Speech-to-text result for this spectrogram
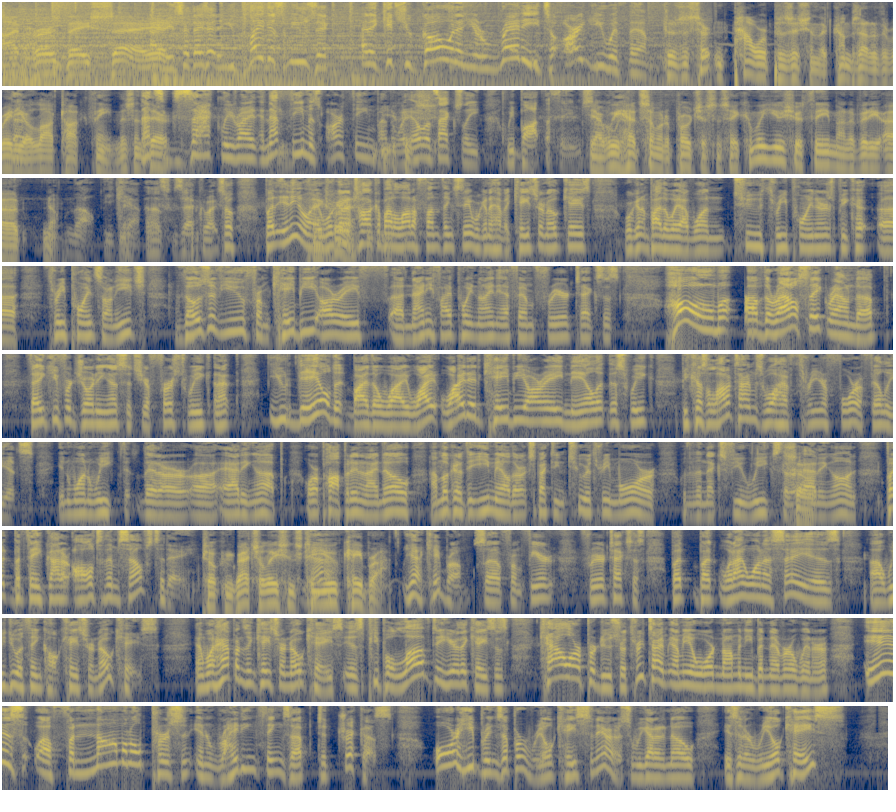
I've heard they And say he said they said and you play this music and it gets you going and you're ready to argue with them. there's a certain power position that comes out of the radio law talk theme, isn't That's there? That's exactly right. And that theme is our theme, by the way. Oh, it's actually we bought the theme. So yeah, we had someone approach us and say, "Can we use your theme on a video?" Uh, no. No, you can't. That's exactly right. So, but anyway, Thanks we're going to talk about a lot of fun things today. We're going to have a case or no case. We're going to, by the way, I won two three pointers because uh, three points on each. Those of you from KBRA uh, 95.9 FM, Freer, Texas, home of the Rattlesnake Roundup. Thank you for joining us. It's your first week, and I, you nailed it. By the way, why why did KBRA nail it this week? Because a lot of times we'll have three or four affiliates in one week that, that are uh, adding up or popping in. And I know I'm looking at the email; they're expecting two or three more within the next few weeks that So- are adding on. But but they've got it all to themselves today. So congratulations to Yeah. you, Cabra. Yeah, K-Bro. So from Freer, Freer, Texas. But but what I want to say is uh, we do a thing called case or no case. And what happens in case or no case is people love to hear the cases. Cal, our producer, three-time Emmy Award nominee but never a winner, is a phenomenal person in writing things up to trick us. Or he brings up a real case scenario. So we got to know: is it a real case?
